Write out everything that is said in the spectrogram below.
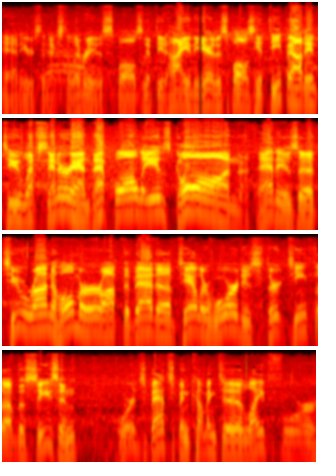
And here's the next delivery. This ball's lifted high in the air. This ball's hit deep out into left center, and that ball is gone. That is a two run homer off the bat of Taylor Ward, his 13th of the season. Ward's bat's been coming to life for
